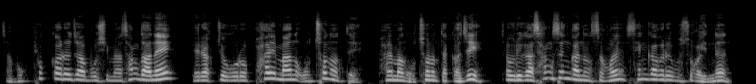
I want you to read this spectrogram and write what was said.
자, 목표가를 잡 보시면 상단에 대략적으로 8만 5천 원대, 8만 5천 원대까지 자, 우리가 상승 가능성을 생각을 해볼 수가 있는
